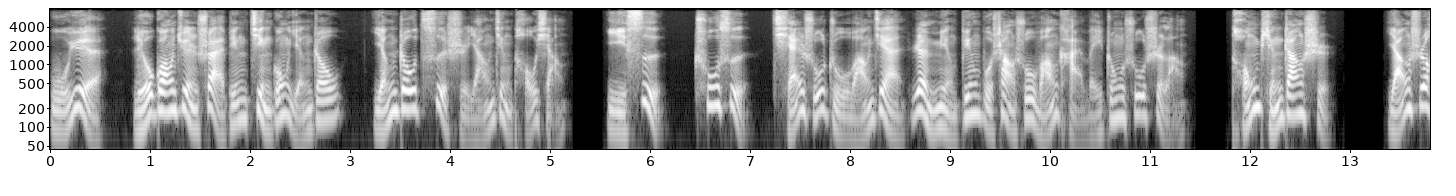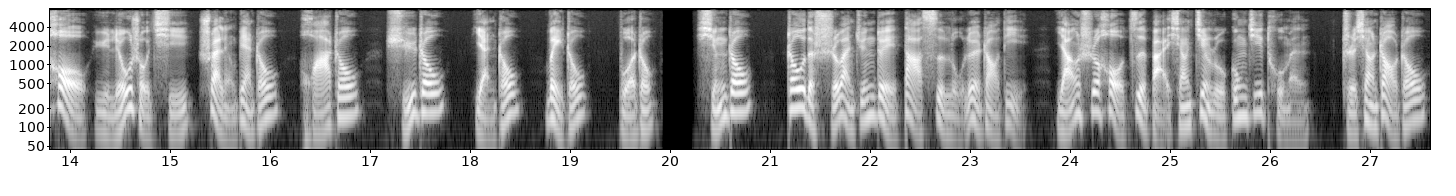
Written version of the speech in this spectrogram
五月，刘光俊率兵进攻瀛州，营州刺史杨敬投降。乙巳，初四，前蜀主王建任命兵部尚书王凯为中书侍郎，同平章事。杨师厚与刘守奇率领汴州、华州、徐州、兖州、魏州、亳州、邢州州的十万军队大肆掳掠赵地。杨师厚自百乡进入攻击土门。指向赵州，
